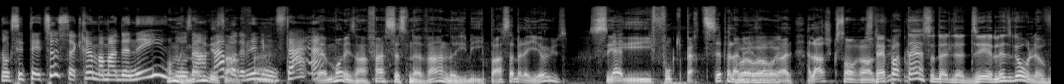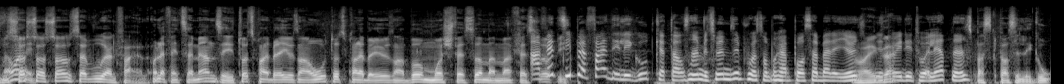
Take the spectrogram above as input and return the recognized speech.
Donc, c'est peut-être ça le secret à un moment donné. Ouais, nos enfants vont devenir des enfants. ministères. hein? Ben, moi, mes enfants à 6-9 ans, là, ils, ils passent à balayeuse. C'est, Euh, il faut qu'ils participent à la Ouais, maison. ouais, ouais. À, l'âge qu'ils sont rendus. C'est important, ça, de le dire. Let's go, là. Vous- Ah ça, ça, ça, ça, vous à le faire, là. La fin de semaine, c'est toi, tu prends la balayeuse en haut, toi, tu prends la balayeuse en bas, moi, je fais ça, maman fait ça. En fait, puis s'ils peuvent faire des Legos de 14 ans, mais tu vas me dire pourquoi ils sont pas capables de passer à balayeuse exact. nettoyer des toilettes, hein? c'est parce qu'ils passent les Legos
